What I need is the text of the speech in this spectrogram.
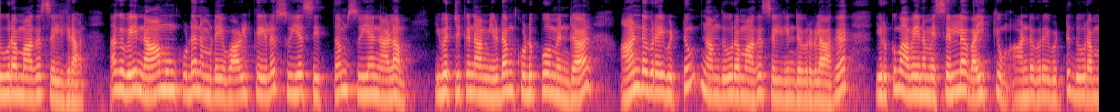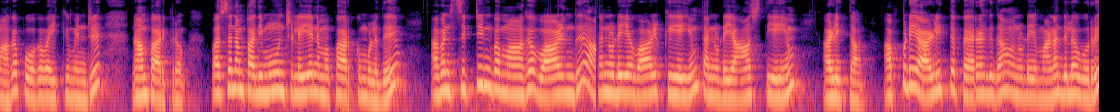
தூரமாக செல்கிறான். ஆகவே நாமும் கூட நம்முடைய வாழ்க்கையில் சுய சித்தம் சுயநலம் இவற்றுக்கு நாம் இடம் கொடுப்போம் என்றால் ஆண்டவரை விட்டும் நாம் தூரமாக செல்கின்றவர்களாக இருக்கும். அவை நம்மை செல்ல வைக்கும். ஆண்டவரை விட்டு தூரமாக போக வைக்கும் என்று நாம் பார்க்கிறோம். வசனம் பதிமூன்றிலேயே நம்ம பார்க்கும் பொழுது அவன் சிற்றின்பமாக வாழ்ந்து தன்னுடைய வாழ்க்கையையும் தன்னுடைய ஆஸ்தியையும் அளித்தான் அப்படி அழித்த பிறகு தான் அவனுடைய மனதில் ஒரு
